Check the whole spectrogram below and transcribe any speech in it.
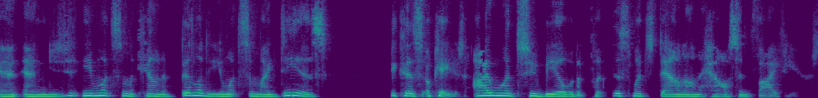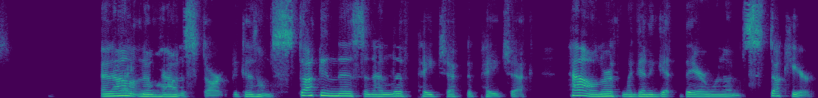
and, and you, you want some accountability. You want some ideas because, okay, I want to be able to put this much down on a house in five years. And I don't know how to start because I'm stuck in this and I live paycheck to paycheck. How on earth am I going to get there when I'm stuck here?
